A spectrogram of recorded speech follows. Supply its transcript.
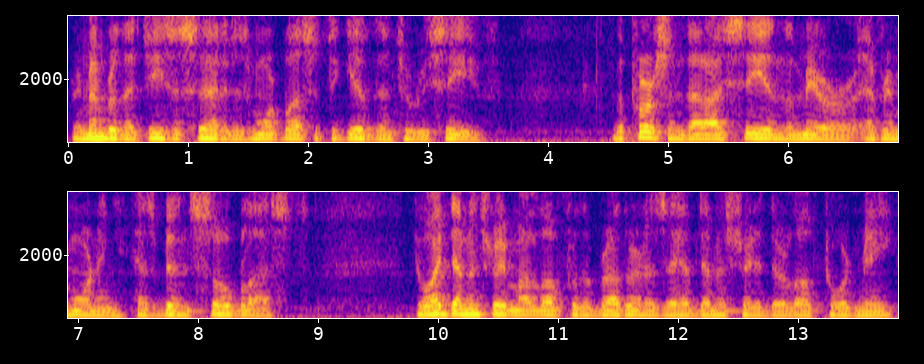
Remember that Jesus said it is more blessed to give than to receive. The person that I see in the mirror every morning has been so blessed. Do I demonstrate my love for the brethren as they have demonstrated their love toward me?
